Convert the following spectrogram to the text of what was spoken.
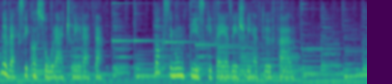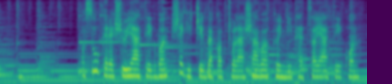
növekszik a szórács mérete. Maximum 10 kifejezés vihető fel. A szókereső játékban segítség bekapcsolásával könnyíthetsz a játékon.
